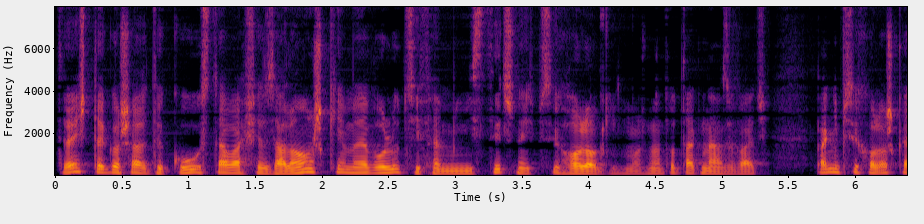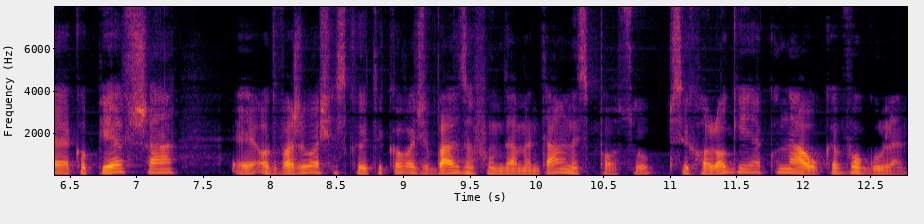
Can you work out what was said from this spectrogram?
Treść tegoż artykułu stała się zalążkiem rewolucji feministycznej w psychologii, można to tak nazwać. Pani psycholożka jako pierwsza e, odważyła się skrytykować w bardzo fundamentalny sposób psychologię jako naukę w ogóle,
